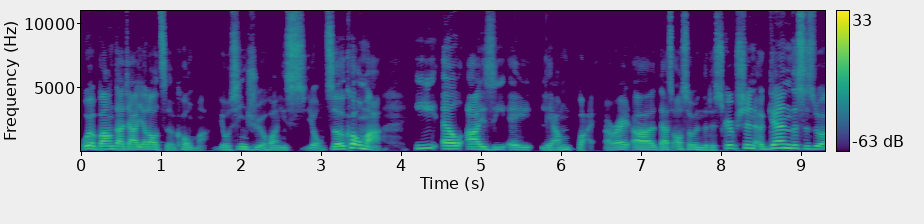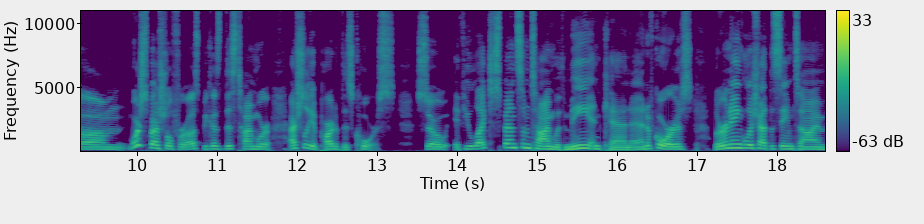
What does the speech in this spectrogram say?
我有帮大家要到折扣嘛，有兴趣的话迎使用折扣码。E L I Z A 两百. All right, uh, that's also in the description. Again, this is um, more special for us because this time we're actually a part of this course. So if you like to spend some time with me and Ken, and of course learn English at the same time,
